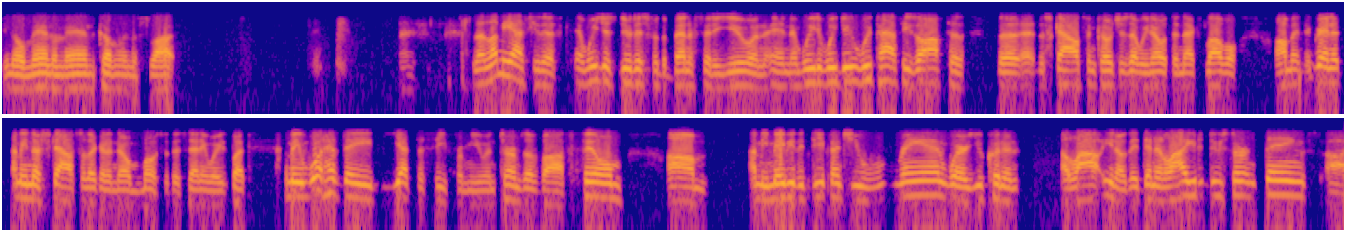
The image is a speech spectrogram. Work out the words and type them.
you know, man to man covering the slot. Now let me ask you this, and we just do this for the benefit of you, and and we we do we pass these off to the the scouts and coaches that we know at the next level. Um, and granted, I mean they're scouts, so they're going to know most of this anyways. But I mean, what have they yet to see from you in terms of uh, film? Um, I mean, maybe the defense you ran where you couldn't allow, you know, they didn't allow you to do certain things. Uh,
